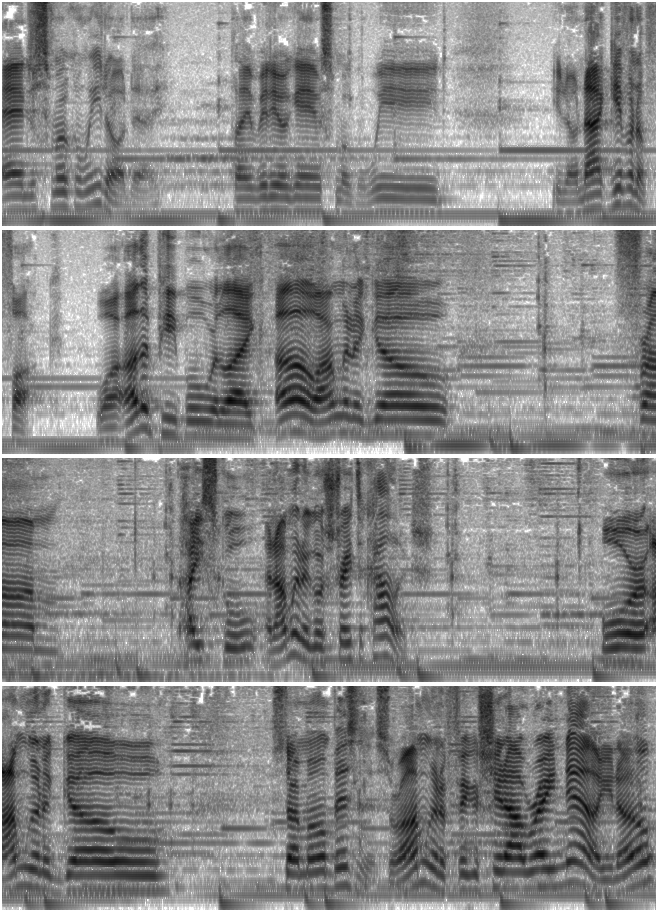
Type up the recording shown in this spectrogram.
And just smoking weed all day, playing video games, smoking weed, you know, not giving a fuck. While other people were like, oh, I'm gonna go from high school and I'm going to go straight to college. Or I'm going to go start my own business. Or I'm going to figure shit out right now, you know?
